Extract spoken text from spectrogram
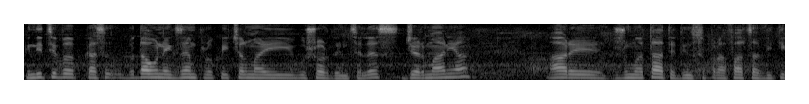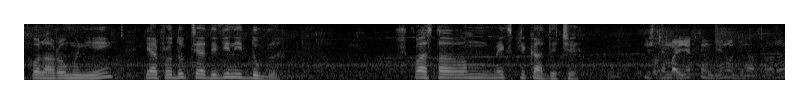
Gândiți-vă, ca să vă dau un exemplu că e cel mai ușor de înțeles, Germania are jumătate din suprafața viticolă a României, iar producția de vin e dublă. Și cu asta am explicat de ce. Este mai ieftin vinul din afară?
